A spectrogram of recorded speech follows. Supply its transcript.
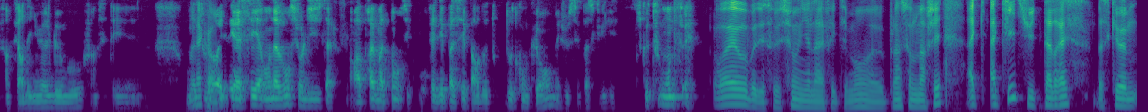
enfin, faire des nuages de mots. Enfin, c'était, on a toujours été assez en avant sur le digital. Alors après, maintenant, c'est fait dépasser par d'autres concurrents, mais je ne sais pas ce que, ce que tout le monde fait. Ouais, ouais bah, des solutions, il y en a effectivement euh, plein sur le marché. À, qui tu t'adresses? Parce que,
